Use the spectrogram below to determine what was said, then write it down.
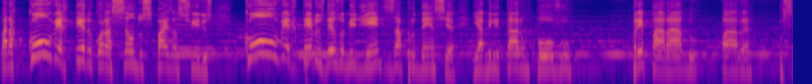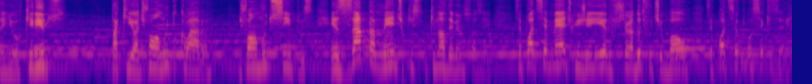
para converter o coração dos pais aos filhos, converter os desobedientes à prudência e habilitar um povo preparado para o Senhor. Queridos, está aqui, ó, de forma muito clara, de forma muito simples, exatamente o que, o que nós devemos fazer. Você pode ser médico, engenheiro, jogador de futebol, você pode ser o que você quiser.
